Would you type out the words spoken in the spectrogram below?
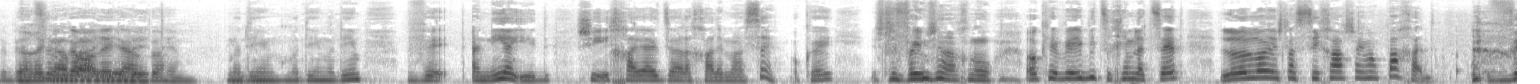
ובעצם והרגע גם הבא הרגע יהיה הבא. בהתאם. מדהים, מדהים, מדהים. ואני אעיד שהיא חיה את זה הלכה למעשה, אוקיי? יש לפעמים שאנחנו, אוקיי, בייבי צריכים לצאת, לא, לא, לא, יש לה שיחה עכשיו עם הפחד. ו-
